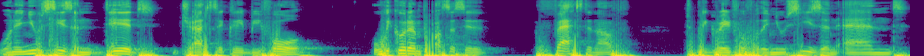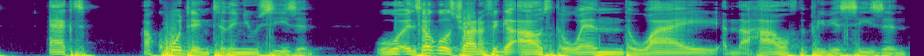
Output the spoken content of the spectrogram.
when a new season did drastically befall, we couldn't process it fast enough to be grateful for the new season and act according to the new season we were in circles trying to figure out the when, the why, and the how of the previous season.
